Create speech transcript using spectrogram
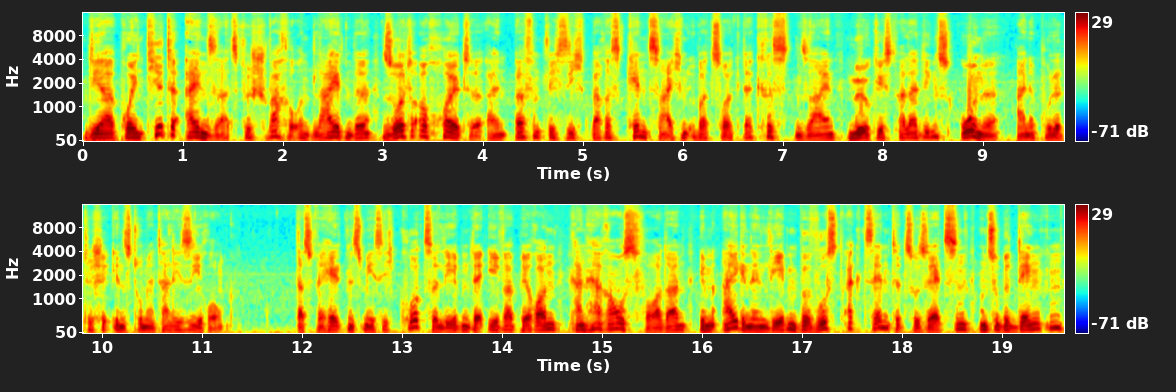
Der pointierte Einsatz für Schwache und Leidende sollte auch heute ein öffentlich sichtbares Kennzeichen überzeugter Christen sein, möglichst allerdings ohne eine politische Instrumentalisierung das verhältnismäßig kurze Leben der Eva Peron kann herausfordern, im eigenen Leben bewusst Akzente zu setzen und zu bedenken,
